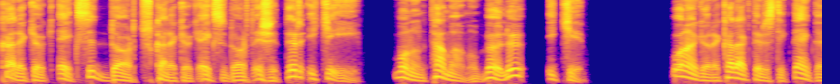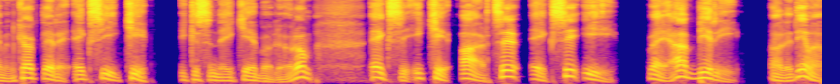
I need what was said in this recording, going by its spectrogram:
Karekök eksi 4, karekök eksi 4 eşittir 2i. Bunun tamamı bölü 2. Buna göre karakteristik denklemin kökleri eksi 2 İkisini de 2'ye bölüyorum. Eksi 2 artı eksi i veya 1i. Öyle değil mi?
